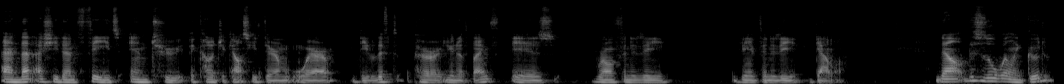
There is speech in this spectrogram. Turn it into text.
And that actually then feeds into the Kutta-Joukowski theorem where the lift per unit length is rho infinity, v infinity, gamma. Now, this is all well and good,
